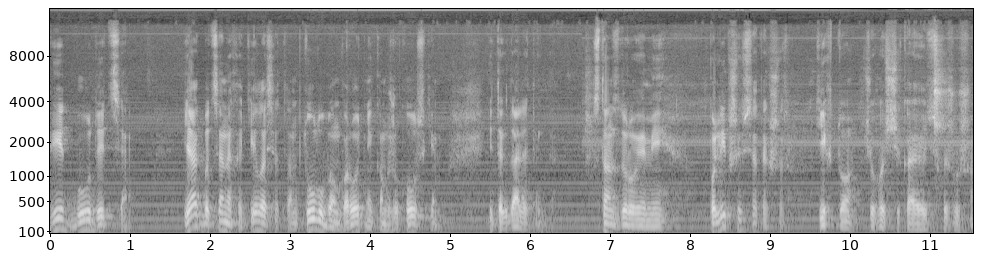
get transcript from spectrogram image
відбудеться. Як би це не хотілося там Тулубам, Воротникам, Жуковським і так далі. Так далі. Стан здоров'я мій поліпшився, так що ті, хто чогось чекають, скажу, що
